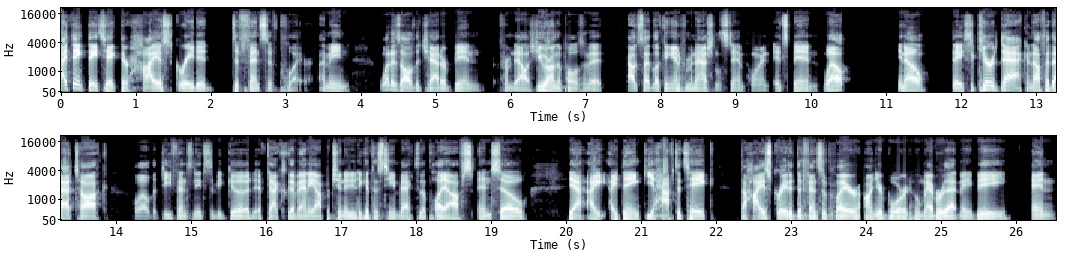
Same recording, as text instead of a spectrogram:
I think they take their highest graded defensive player. I mean, what has all the chatter been from Dallas? You are on the pulse of it. Outside looking in from a national standpoint, it's been, well, you know, they secured Dak. Enough of that talk. Well, the defense needs to be good if Dak's going to have any opportunity to get this team back to the playoffs. And so, yeah, I, I think you have to take the highest graded defensive player on your board, whomever that may be. And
